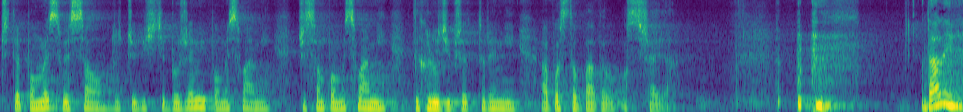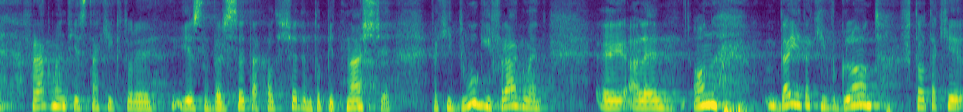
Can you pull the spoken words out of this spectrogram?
czy te pomysły są rzeczywiście Bożymi pomysłami, czy są pomysłami tych ludzi, przed którymi apostoł Paweł ostrzega. Dalej fragment jest taki, który jest w wersetach od 7 do 15, taki długi fragment, ale on daje taki wgląd w to takie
